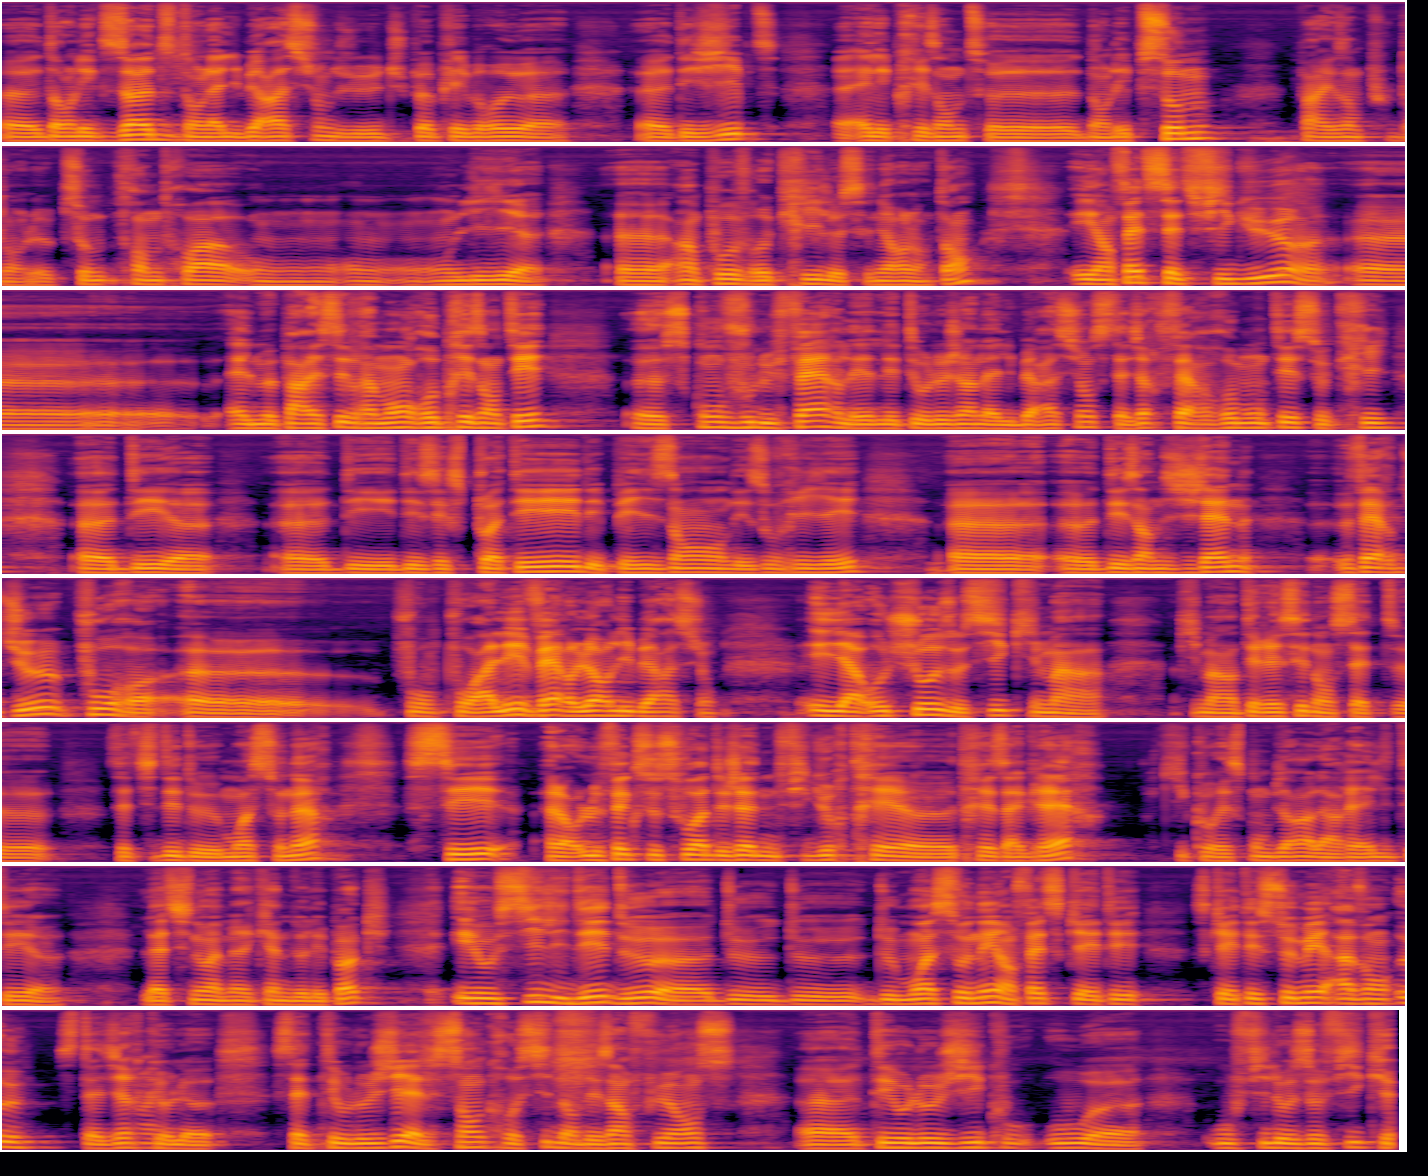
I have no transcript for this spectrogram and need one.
dans l'Exode, dans la libération du, peuple hébreu d'Égypte. Elle est présente dans les psaumes. Par exemple, dans le psaume 33, on, lit un pauvre crie, le Seigneur l'entend. Et en fait, cette figure, elle me paraissait vraiment représenter ce qu'ont voulu faire les, théologiens de la libération, c'est-à-dire faire remonter ce cri des, des, des, exploités, des paysans, des ouvriers, des indigènes vers Dieu pour, pour, pour aller vers leur libération. Et il y a autre chose aussi qui m'a intéressé dans cette euh, cette idée de moissonneur, c'est le fait que ce soit déjà une figure très euh, très agraire qui correspond bien à la réalité euh, latino-américaine de l'époque, et aussi l'idée de, de, de, moissonner en fait ce qui a été ce qui a été semé avant eux, c'est-à-dire que le, cette théologie, elle s'ancre aussi dans des influences théologiques ou, ou, ou philosophiques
